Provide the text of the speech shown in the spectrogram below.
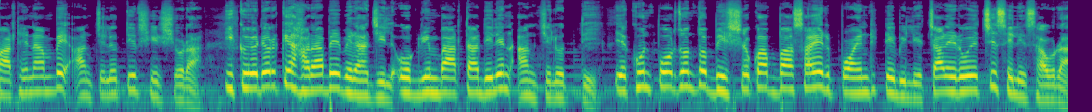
মাঠে নামবে আনচেলত্তির শীর্ষরা। ইকুয়েডরকে হারাবে ব্রাজিল, অগ্রিম বার্তা দিলেন আনচেলত্তি। এখন পর্যন্ত বিশ্বকাপ বাছাইয়ের পয়েন্ট টেবিলে চারে রয়েছে সেলিসাওরা।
